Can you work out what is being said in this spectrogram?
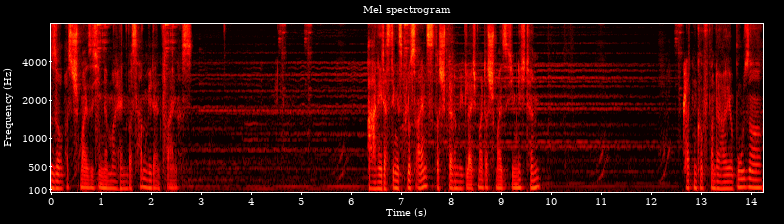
So, was schmeiße ich ihm denn mal hin? Was haben wir denn Feines? Ah, nee, das Ding ist plus eins. Das sperren wir gleich mal. Das schmeiße ich ihm nicht hin. Plattenkopfband der Hayabusa.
